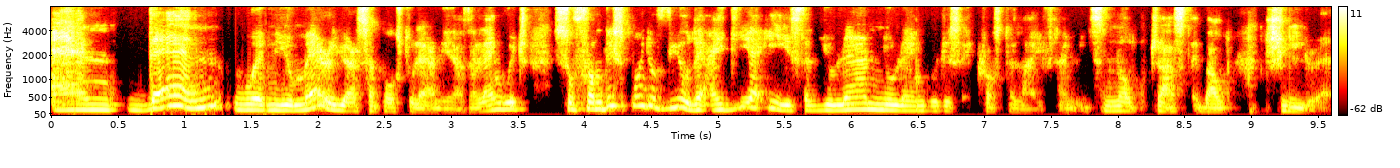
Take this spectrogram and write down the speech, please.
And then when you marry, you are supposed to learn another language. So from this point of view, the idea is that you learn new languages across the lifetime. It's not just about children.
